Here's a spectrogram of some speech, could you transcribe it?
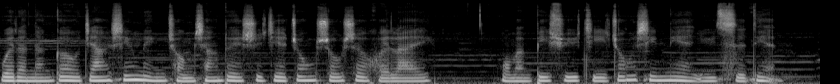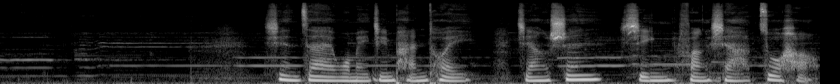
为了能够将心灵从相对世界中收摄回来，我们必须集中心念于此点。现在我们已经盘腿，将身心放下，坐好，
